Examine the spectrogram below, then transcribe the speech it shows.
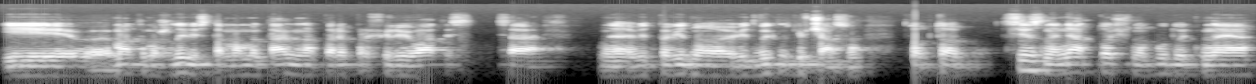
і е, мати можливість там моментально перепрофілюватися відповідно від викликів часу. Тобто ці знання точно будуть не,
